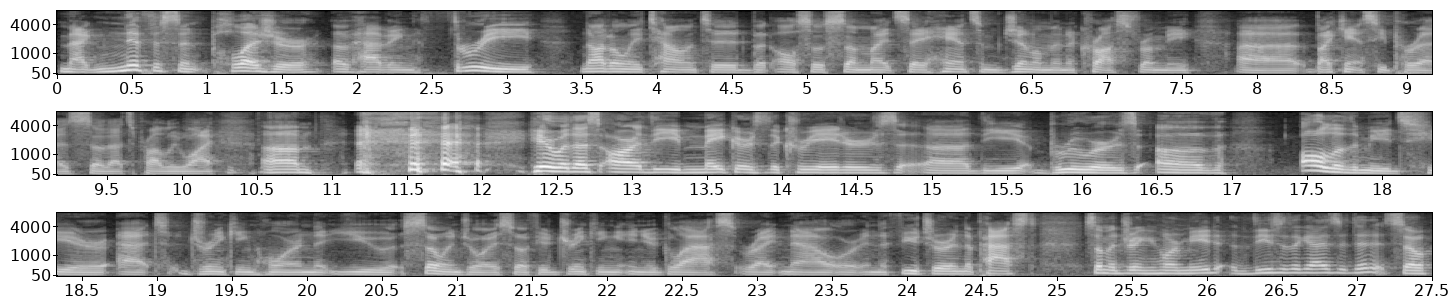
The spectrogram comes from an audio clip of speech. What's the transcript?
magnificent pleasure of having three not only talented but also some might say handsome gentlemen across from me uh, but i can't see perez so that's probably why um, here with us are the makers the creators uh, the brewers of all of the meads here at Drinking Horn that you so enjoy. So if you're drinking in your glass right now or in the future, in the past, some of Drinking Horn mead, these are the guys that did it. So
